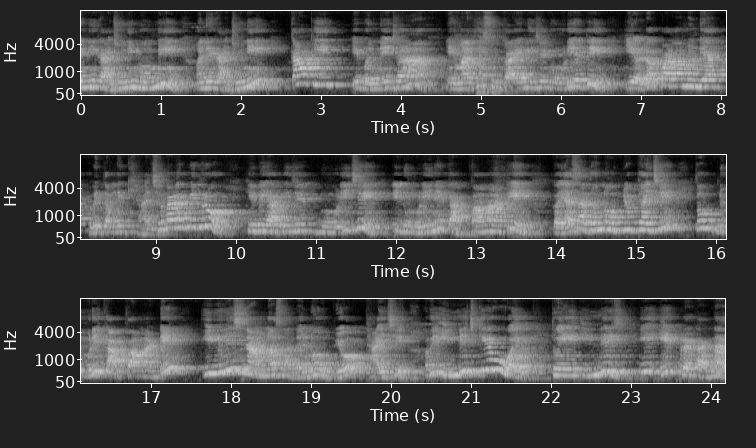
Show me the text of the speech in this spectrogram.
એની રાજુની મમ્મી અને રાજુની કાકી, એ બંને જણા એમાંથી સુકાયેલી જે ડુંગળી હતી, એ અલગ પાડવા માંડ્યા. હવે તમને ખ્યાલ છે બાળક મિત્રો, કે ભાઈ આપણી જે ડુંગળી છે, એ ડુંગળીને કાપવા માટે કયા સાધનનો ઉપયોગ થાય છે? તો ડુંગળી કાપવા માટે ઇંગ્લિશ નામના સાધનનો ઉપયોગ થાય છે. હવે ઇંગ્લિશ કેવું હોય? તો એ ઇંગ્લિશ એ એક પ્રકારના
